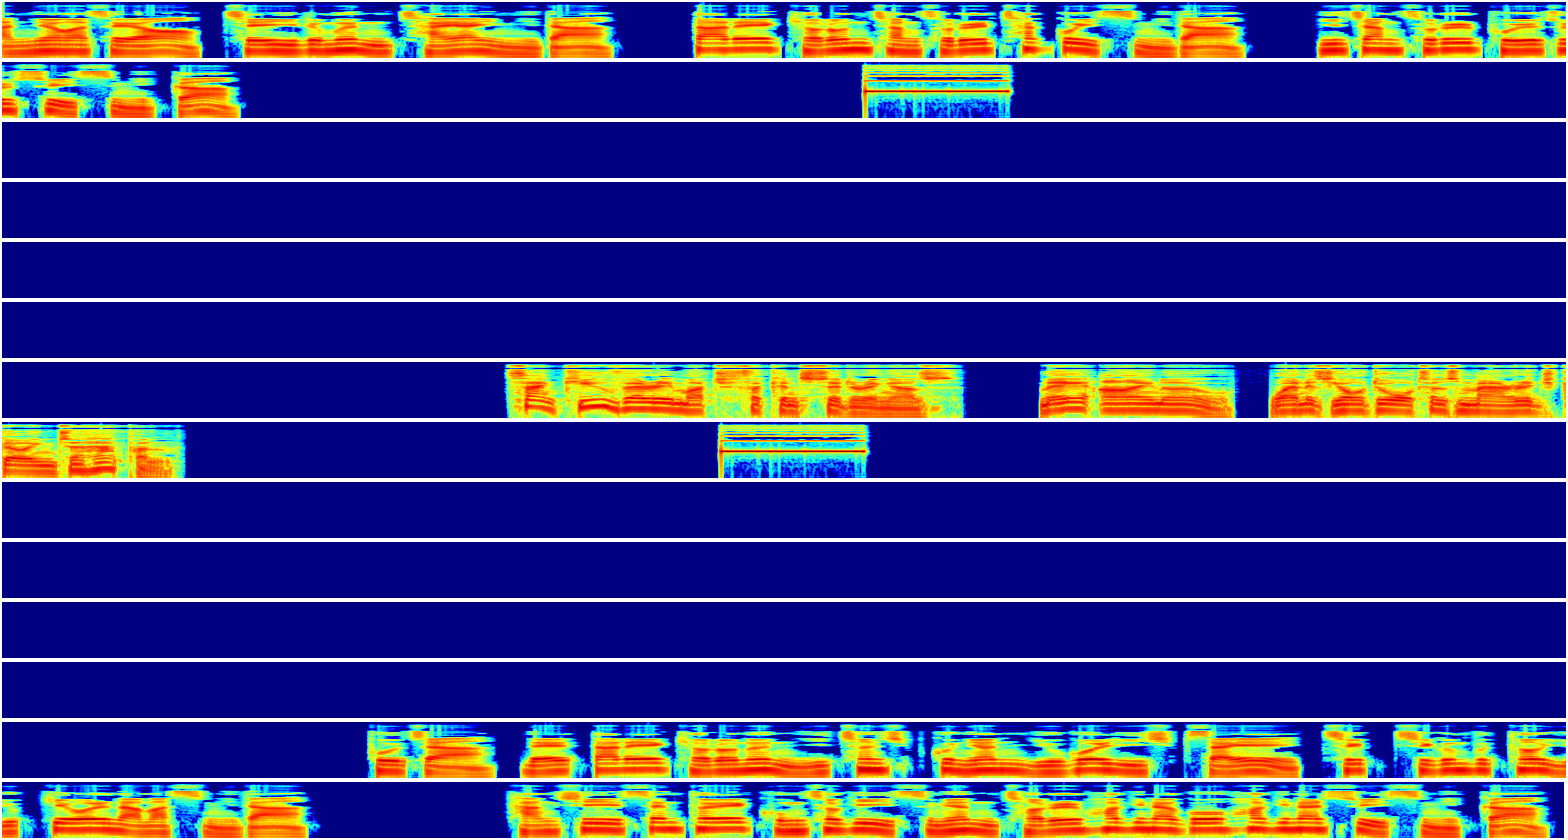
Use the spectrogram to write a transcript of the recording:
안녕하세요. 제 이름은 자야입니다. 딸의 결혼 장소를 찾고 있습니다. 이 장소를 보여줄 수 있습니까? Thank you very much for considering us. May I know, when is your daughter's marriage going to happen? 보자. 내 딸의 결혼은 2019년 6월 24일, 즉 지금부터 6개월 남았습니다. 당시 센터에 공석이 있으면 저를 확인하고 확인할 수 있습니까?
